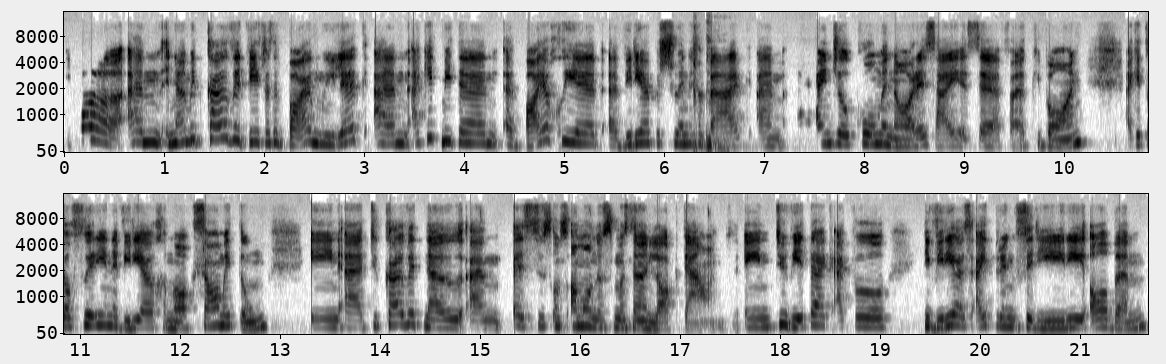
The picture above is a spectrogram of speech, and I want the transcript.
Ja, ehm um, nou met COVID weet wat baie moeilik. Ehm um, ek het met 'n 'n baie goeie video persoon gewerk. Ehm um, Angel Colmenares, hy is 'n Kubaan. Ek het al voorheen 'n video gemaak saam met hom en uh toe COVID nou um is soos ons almal nou mos nou in lockdown. En toe weet ek ek wil die video's uitbring vir hierdie album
